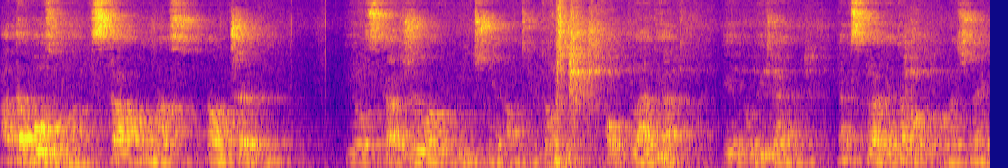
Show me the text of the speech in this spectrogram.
Ada Bozeman stała u nas na uczelni i oskarżyła publicznie Huntington o plagiat. Ja powiedziałem, jak splagiatował to Konecznego,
